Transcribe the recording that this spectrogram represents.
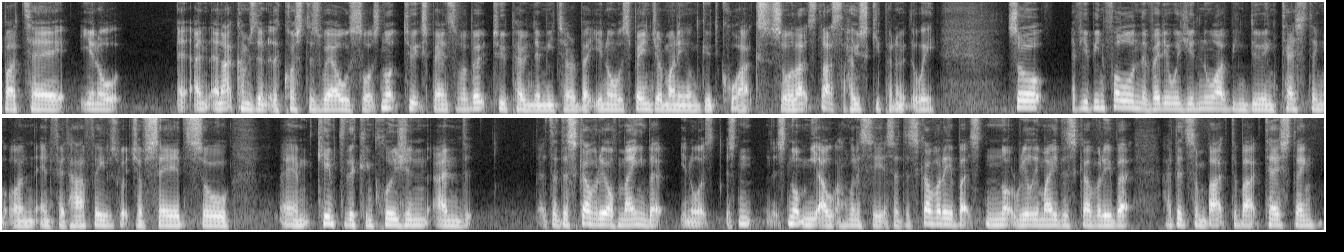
but, uh, you know, and, and that comes down to the cost as well. So it's not too expensive, about £2 a metre, but, you know, spend your money on good coax. So that's, that's the housekeeping out the way. So if you've been following the videos, you know I've been doing testing on end-fed half-waves, which I've said. So um, came to the conclusion, and it's a discovery of mine, but you know, it's it's, it's not me. I'm going to say it's a discovery, but it's not really my discovery. But I did some back-to-back -back testing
